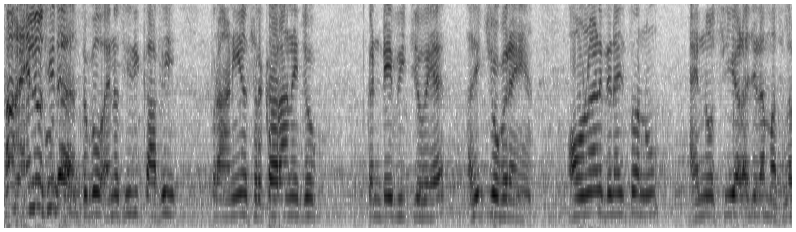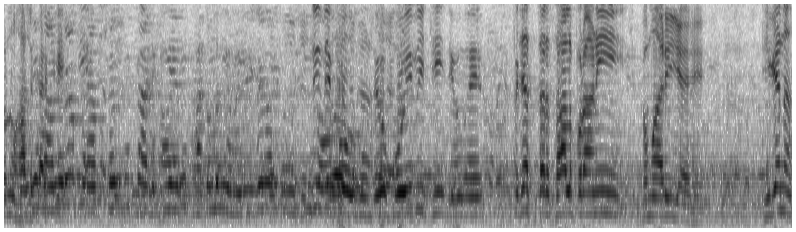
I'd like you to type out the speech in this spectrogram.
ਹਾਂ ਐਨਓਸੀ ਦਾ ਦੇਖੋ ਐਨਓਸੀ ਦੀ ਕਾਫੀ ਪੁਰਾਣੀਆਂ ਸਰਕਾਰਾਂ ਨੇ ਜੋ ਕੰਡੇ ਬੀਜੇ ਹੋਏ ਆ ਅਸੀਂ ਚੁਗ ਰਹੇ ਹਾਂ। ਆਉਣ ਵਾਲੇ ਦਿਨਾਂ 'ਚ ਤੁਹਾਨੂੰ ਐਨਓਸੀ ਵਾਲਾ ਜਿਹੜਾ ਮਸਲਾ ਉਹਨੂੰ ਹੱਲ ਕਰਕੇ ਨਹੀਂ ਦੇਖੋ ਦੇਖੋ ਕੋਈ ਵੀ ਚੀਜ਼ ਦੇਖੋ ਇਹ 75 ਸਾਲ ਪੁਰਾਣੀ ਬਿਮਾਰੀ ਹੈ ਇਹ ਠੀਕ ਹੈ ਨਾ?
